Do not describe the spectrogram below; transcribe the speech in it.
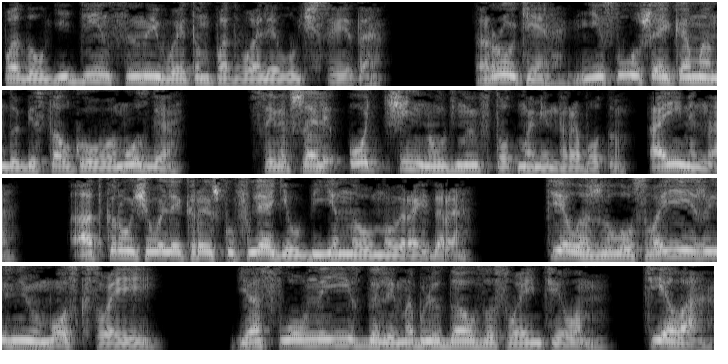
падал единственный в этом подвале луч света. Руки, не слушая команду бестолкового мозга, совершали очень нужную в тот момент работу, а именно Откручивали крышку фляги убиенного мной рейдера. Тело жило своей жизнью, мозг своей. Я словно издали наблюдал за своим телом. Тело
